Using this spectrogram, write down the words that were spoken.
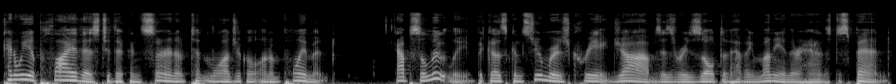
Can we apply this to the concern of technological unemployment? Absolutely, because consumers create jobs as a result of having money in their hands to spend.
